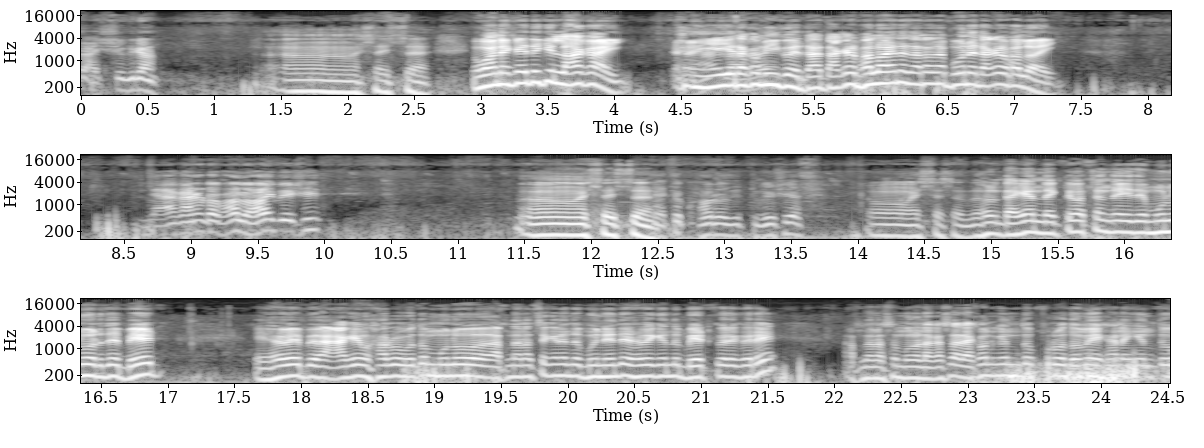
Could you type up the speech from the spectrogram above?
চারশো গ্রাম আচ্ছা আচ্ছা। অনেকে দেখি লাগাই এই এরকম ই করে। তা- তাকে ভালো হয় না? যারা বনে তাকে ভালো হয়? লাগানোটা ভালো হয় বেশি। আচ্ছা আচ্ছা। এত খরচ একটু বেশি আছে। ও আচ্ছা আচ্ছা। ধরুন দেখেন দেখতে পাচ্ছেন যে এই যে মূলোর যে বেড এভাবে আগে সর্বপ্রথম মূল আপনার হচ্ছে কিন্তু বুনে দিয়ে এভাবে কিন্তু বেড করে করে আপনার হচ্ছে মূল লাগাচ্ছে। আর এখন কিন্তু প্রথমে এখানে কিন্তু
